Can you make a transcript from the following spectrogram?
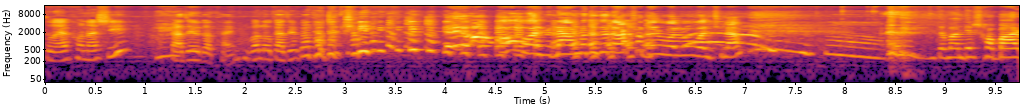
তো এখন আসি কাজের কথায়। বলো কাজের কথাটা কি? না আমরা দুজন একসাথে বলব বলছিলাম। তোমাদের সবার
